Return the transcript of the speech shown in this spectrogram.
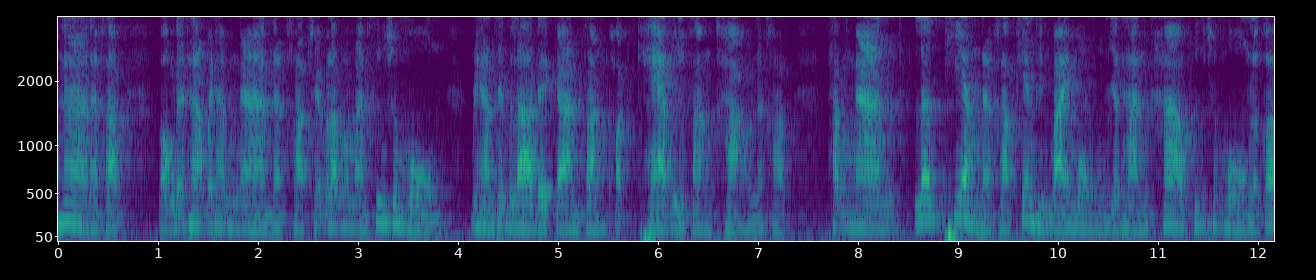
45นะครับ ออกเดินทางไปทำงานนะครับ ใช้เวลาประมาณครึ่งชั่วโมง บริหารเสร็จเวลาโดยการฟังพอดแคสต์หรือฟังข่าวนะครับทำงานเลิกเที่ยงนะครับ เที่ยงถึงบ่ายโมงผมจะทานข้าวครึ่งชั่วโมง แล้วก็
